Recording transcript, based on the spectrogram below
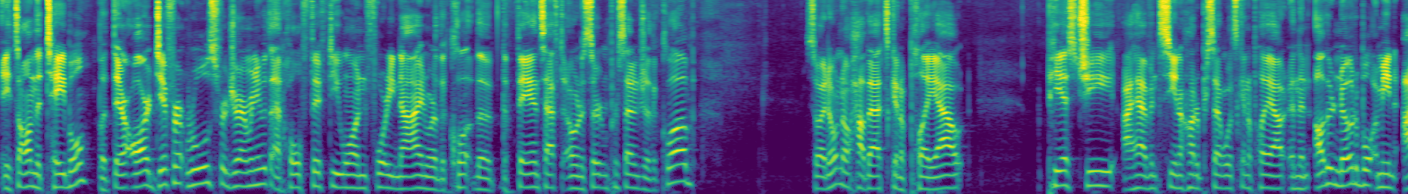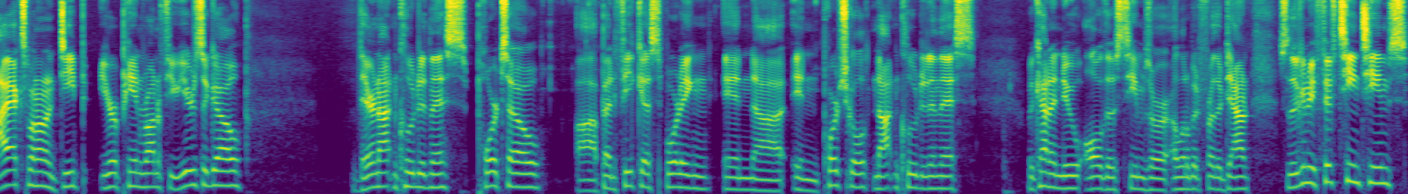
It's on the table, but there are different rules for Germany with that whole 51-49 where the, cl- the the fans have to own a certain percentage of the club. So I don't know how that's going to play out. PSG, I haven't seen 100% what's going to play out. And then other notable, I mean, Ajax went on a deep European run a few years ago. They're not included in this. Porto, uh, Benfica, Sporting in uh, in Portugal, not included in this. We kind of knew all of those teams are a little bit further down. So there's going to be 15 teams.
